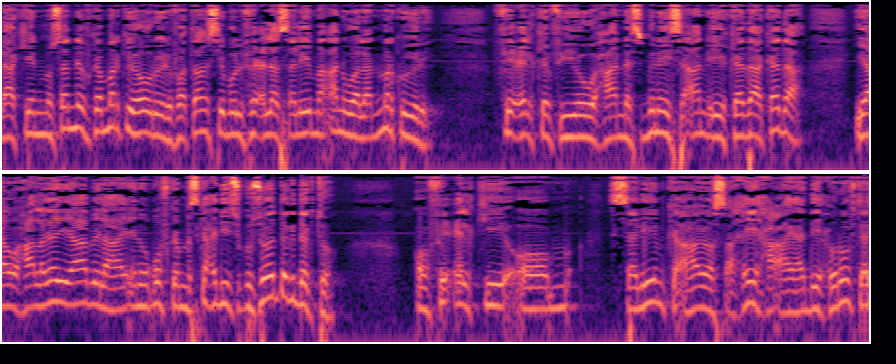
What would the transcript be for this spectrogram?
laakiin musanifka markii howru yihi fatansibu lficla saliima anwalan markuu yihi ficilka fiyo waxaa nasbinaysa an iyo kada kada yaa waxaa laga yaabi lahay inuu qofka maskaxdiisa ku soo degdegto oo ficilkii oo saliimka ahay oo saxiixa ahay haddii xuruufta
